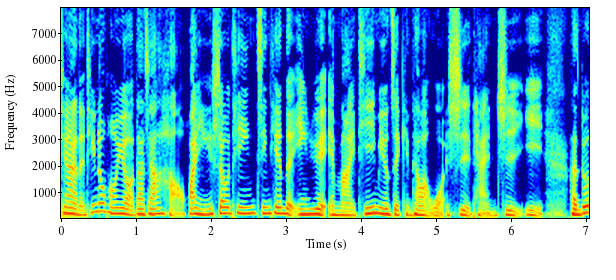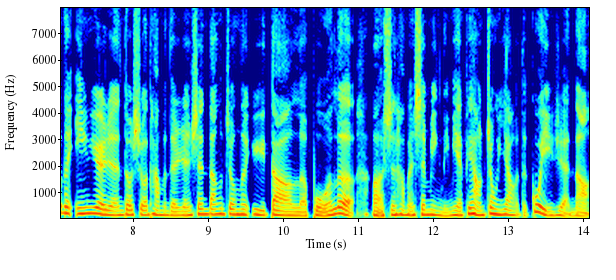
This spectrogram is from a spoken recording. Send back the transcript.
亲爱的听众朋友，大家好，欢迎收听今天的音乐 MIT Music in Taiwan，我是谭志毅。很多的音乐人都说，他们的人生当中呢，遇到了伯乐，呃，是他们生命里面非常重要的贵人呢。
